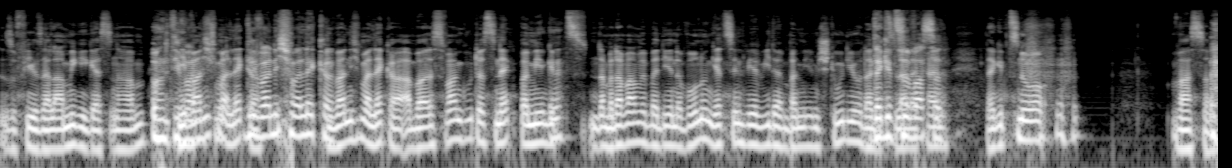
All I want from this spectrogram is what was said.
äh, so viel Salami gegessen haben. Und die, Die war, war nicht mal lecker. Die war nicht mal lecker. Die war nicht mal lecker, aber es war ein guter Snack. Bei mir gibt's, aber da waren wir bei dir in der Wohnung, jetzt sind wir wieder bei mir im Studio. Da, Da gibt's nur leider Wasser. keine- da gibt's nur Wasser.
